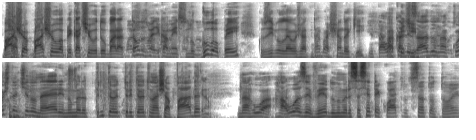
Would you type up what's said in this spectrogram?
Baixa, baixa o aplicativo do Baratão dos Medicamentos no Google Play. Inclusive o Léo já tá baixando aqui. E tá Vai localizado na Constantino Neri, número 3838 na Chapada, não. na rua Raul Azevedo, número 64, Santo Antônio.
